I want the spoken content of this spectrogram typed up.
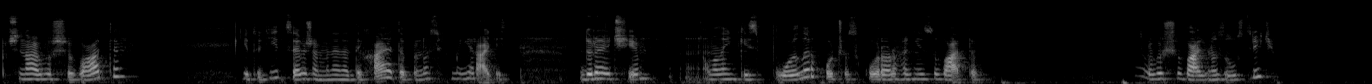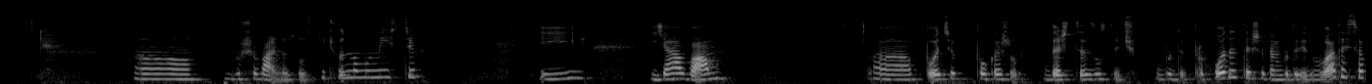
починаю вишивати. І тоді це вже мене надихає та приносить мені радість. До речі, маленький спойлер, хочу скоро організувати вишивальну зустріч. Вишивальну зустріч в одному місці. І я вам потім покажу, де ж ця зустріч буде проходити, що там буде відбуватися.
